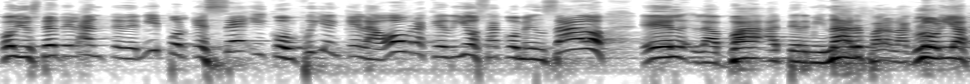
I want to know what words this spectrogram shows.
o de usted delante de mí. Porque sé y confío en que la obra que Dios ha comenzado, Él la va a terminar para la gloria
